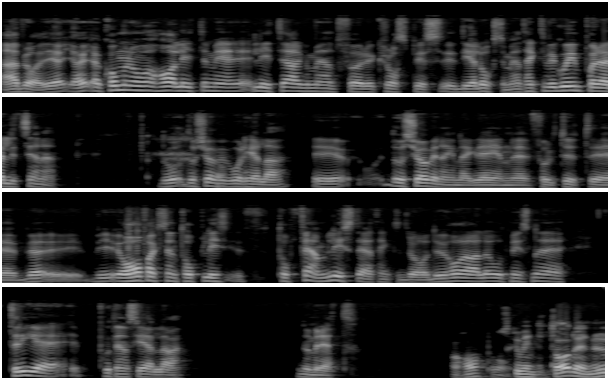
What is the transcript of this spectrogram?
nej, bra. Jag, jag jag kommer nog ha lite, mer, lite argument för Crosbys del också. Men jag tänkte vi går in på det här lite senare. Då, då kör vi vår hela... Eh, då kör vi den där grejen eh, fullt ut. Eh, vi, vi- jag har faktiskt en topp top 5-lista jag tänkte dra. Du har alla, åtminstone tre potentiella nummer ett. Jaha, ska vi inte ta det nu då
